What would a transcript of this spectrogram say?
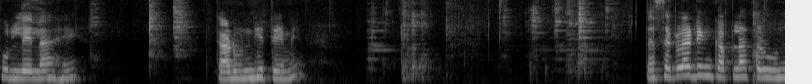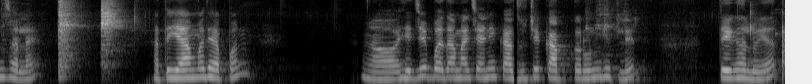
फुललेला आहे. काढून घेते मी. तर सगळा डिंक आपला तळून झाला आहे आता यामध्ये आपण हे जे बदामाचे आणि काजूचे काप करून घेतलेत ते घालूयात.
